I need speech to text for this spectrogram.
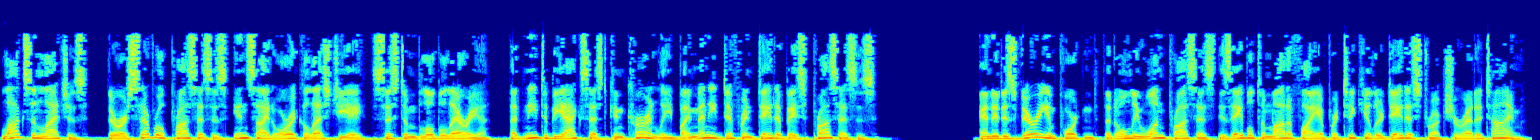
Locks and latches, there are several processes inside Oracle SGA system global area that need to be accessed concurrently by many different database processes. And it is very important that only one process is able to modify a particular data structure at a time.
